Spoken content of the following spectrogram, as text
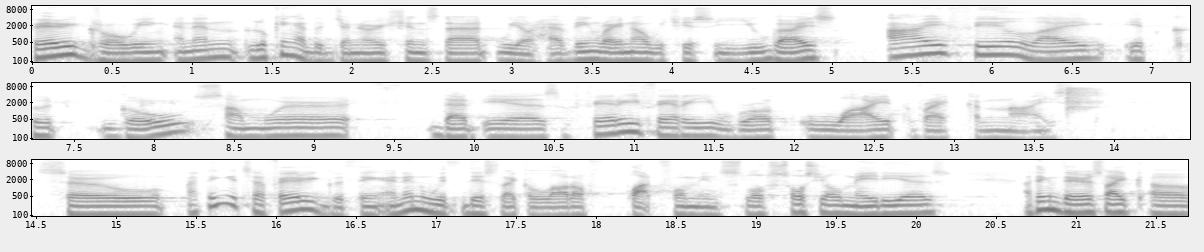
very growing. And then looking at the generations that we are having right now, which is you guys, I feel like it could go somewhere that is very very worldwide recognized so i think it's a very good thing and then with this like a lot of platform in social medias i think there's like a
